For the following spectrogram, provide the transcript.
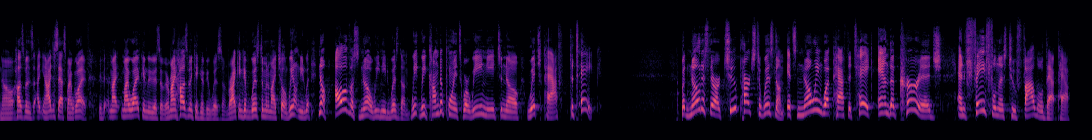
know, husbands, you know, I just ask my wife. If my, my wife can give wisdom, or my husband can give me wisdom, or I can give wisdom to my children. We don't need wisdom. No, all of us know we need wisdom. We, we come to points where we need to know which path to take. But notice there are two parts to wisdom it's knowing what path to take and the courage and faithfulness to follow that path.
